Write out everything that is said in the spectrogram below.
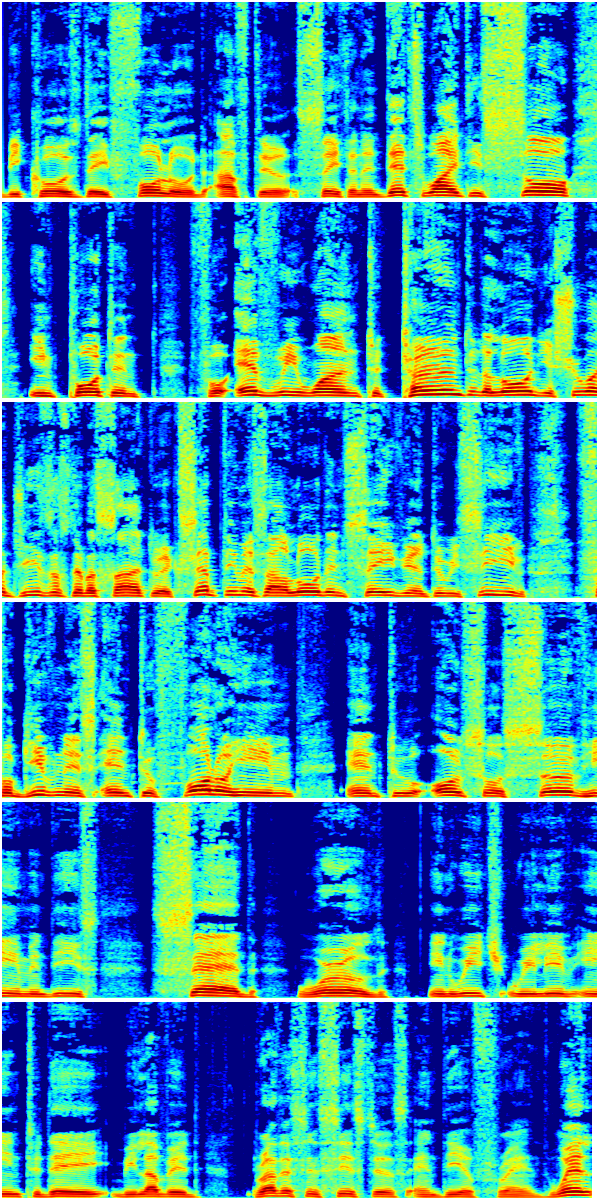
because they followed after Satan. And that's why it is so important for everyone to turn to the Lord Yeshua, Jesus the Messiah, to accept Him as our Lord and Savior, and to receive forgiveness, and to follow Him, and to also serve Him in this sad world in which we live in today, beloved brothers and sisters and dear friends. Well,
